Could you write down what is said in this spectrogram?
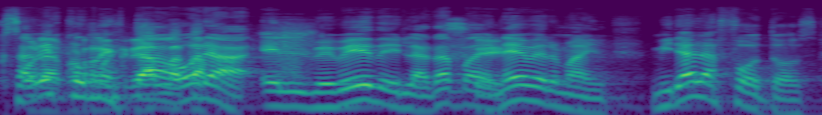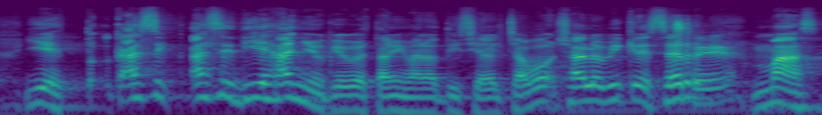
¿sabés cómo está ahora el bebé de la tapa de. Nevermind? Mirá las fotos. Y esto, hace, hace 10 años que veo esta misma noticia. El chabón ya lo vi crecer Sí. más.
